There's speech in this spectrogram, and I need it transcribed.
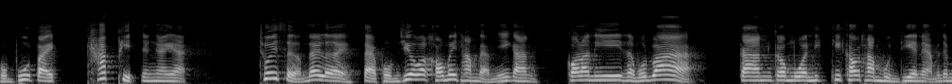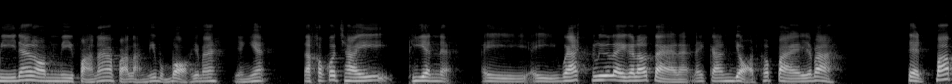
ผมพูดไปถ้าผิดยังไงอะช่วยเสริมได้เลย แต่ผมเชื่อว่าเขาไม่ทำแบบนี้กัน กรณีสมมุติว่าการกระมวลที่เขาทำหุ่นเทียนเนี่ยมันจะมีแน่นอนมีฝาหน้าฝาหลังที่ผมบอกใช่ไหมอย่างเงี้ยแล้วเขาก็ใช้เทียนเนี่ย ไอไอแว็กหรืออะไรก็แล้วแต่นะในการหยอดเข้าไปใช่ป่ะเสร็จปั๊บ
